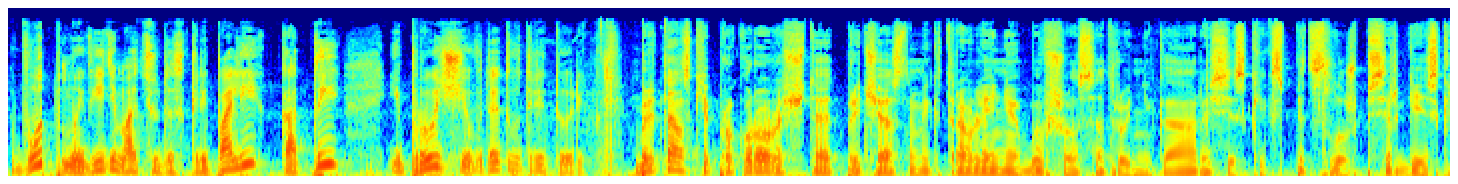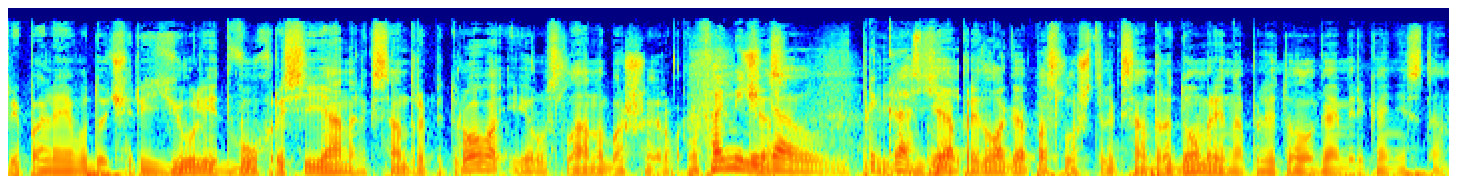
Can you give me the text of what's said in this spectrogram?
Вот мы видим отсюда Скрипали, коты и прочие вот эту вот риторика. Британские прокуроры считают причастными к отравлению бывшего сотрудника российских спецслужб Сергея Скрипаля и его дочери Юлии двух россиян Александра Петрова и Руслана Баширова. Ну, фамилии, Сейчас да, прекрасные. Я предлагаю послушать Александра Домрина, политолога-американиста.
